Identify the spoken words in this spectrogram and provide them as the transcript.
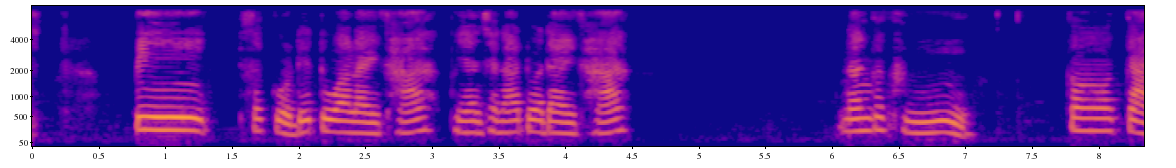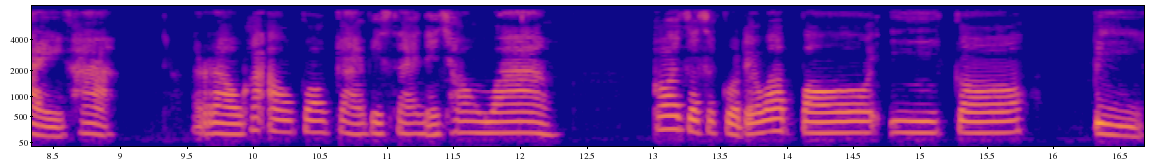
ก ปีกสะกดด้วยตัวอะไรคะ พยัญชนะตัวใดคะ นั่นก็คือกอไก่ค่ะ เราก็เอากอไก่ไปใส่ในช่องว่าง ก็จะสะกดได้ว่าปออีกอปีก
